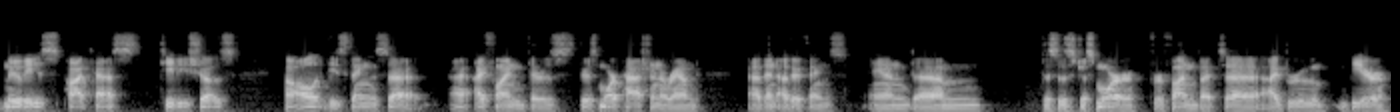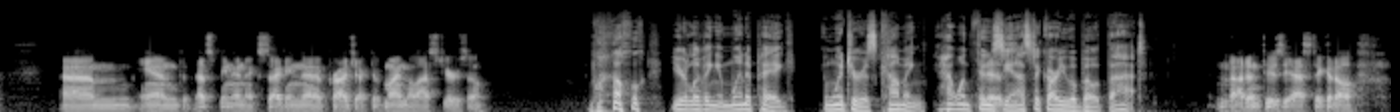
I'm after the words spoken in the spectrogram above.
Movies, podcasts, TV shows, uh, all of these things, uh, I, I, find there's there's more passion around uh, than other things, and um, this is just more for fun, but uh, I brew beer, um, and that's been an exciting uh, project of mine the last year or so. Well, you're living in Winnipeg, winter is coming. How enthusiastic are you about that? Not enthusiastic at all.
